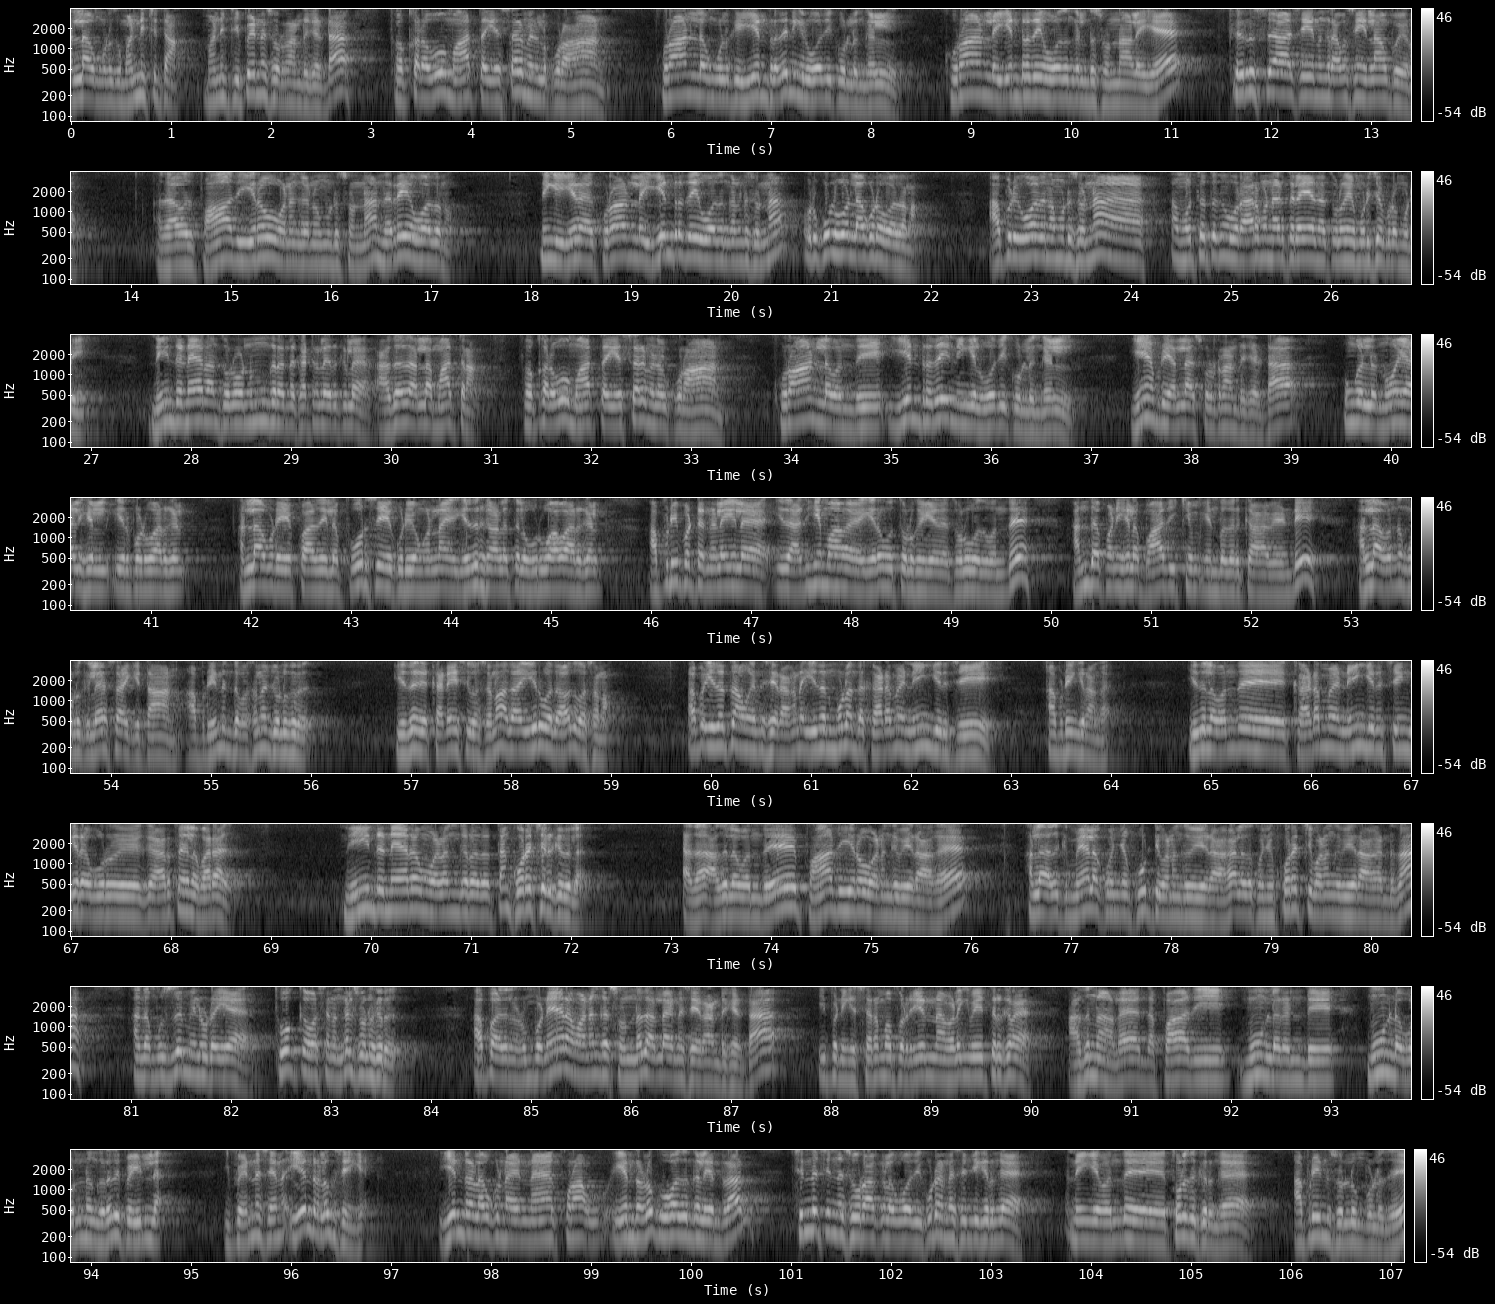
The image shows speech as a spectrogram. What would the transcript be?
அல்லாஹ் உங்களுக்கு மன்னிச்சிட்டான். மன்னிச்சு இப்போ என்ன சொல்கிறான்னு கேட்டால் ஃபக்கரவு மாத்த எஸ்ஆர் மினல் குரான் குரானில் உங்களுக்கு இயன்றதை நீங்கள் ஓதிக்கொள்ளுங்கள். குரானில் இயன்றதை ஓதுங்கள்னு சொன்னாலேயே பெருசாக செய்யணுங்கிற அவசியம் இல்லாமல் போயிடும் அதாவது பாதி இரவு வணங்கணும்னு சொன்னால் நிறைய ஓதணும். நீங்கள் இர குரானில் இயன்றதை ஓதுங்கன்னு சொன்னால் ஒரு குழுவல்லா கூட ஓதலாம். அப்படி ஓதணும்னு சொன்னால் மொத்தத்துக்கும் ஒரு அரை மணி நேரத்திலேயே அந்த தொழுகையை முடிச்சுவிட முடியும். நீண்ட நேரம் தொழணுங்கிற அந்த கட்டளை இருக்குல்ல அதை எல்லாம் மாத்திரான் ஃபக்கரவு மாத்த எஸ்ரமினல் குரான். குரானில் வந்து இயன்றதை நீங்கள் ஓதிக்கொள்ளுங்கள். ஏன் அப்படி அல்லாஹ் சொல்கிறான்னு கேட்டால் உங்களில் நோயாளிகள் ஏற்படுவார்கள். அல்லாவுடைய பாதையில் போர் செய்யக்கூடியவங்கள்லாம் எதிர்காலத்தில் உருவாவார்கள். அப்படிப்பட்ட நிலையில் இது அதிகமாக இரவு தொழுகையை தொழுவது வந்து அந்த பணிகளை பாதிக்கும் என்பதற்காக வேண்டி அல்லாஹ் வந்து உங்களுக்கு லேசாக்கிட்டான் அப்படின்னு இந்த வசனம் சொல்கிறது இது கடைசி வசனம் அதாவது இருபதாவது வசனம். அப்போ இதைத்தான் அவங்க என்ன செய்கிறாங்கன்னா இதன் மூலம் அந்த கடமை நீங்கிருச்சு அப்படிங்கிறாங்க. இதில் வந்து கடமை நீங்கிருச்சுங்கிற ஒரு அர்த்தம் இதில் வராது. நீண்ட நேரம் வழங்குறதைத்தான் குறைச்சிருக்குதுல. அதான் அதில் வந்து பாதி இரவு வணங்குவீராக அல்ல அதுக்கு மேலே கொஞ்சம் கூட்டி வணங்குவீராக அல்லது கொஞ்சம் குறைச்சி வணங்குவீராகன்று தான் அந்த முஸ்லிமினுடைய துவக்க வசனங்கள் சொல்கிறது அப்போ அதில் ரொம்ப நேரம் வணங்க சொன்னது அல்ல என்ன செய்கிறான்னு கேட்டால் இப்போ நீங்கள் சிரமப்படுறீன்னு நான் வழங்கி வைத்திருக்கிறேன். அதனால இந்த பாதி மூணில் ரெண்டு மூணில் ஒன்றுங்கிறது இப்போ இல்லை. இப்போ என்ன செய்யணும்? இயன்ற அளவுக்கு செய்யுங்க. இயன்ற அளவுக்குன்னா என்ன? குரா இயன்ற அளவுக்கு ஓதுங்கள் என்றால் சின்ன சின்ன சூறாக்களை ஓதி கூட என்ன செஞ்சுக்கிறங்க? நீங்கள் வந்து தொழுதுக்கிறங்க. அப்படின்னு சொல்லும் பொழுது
